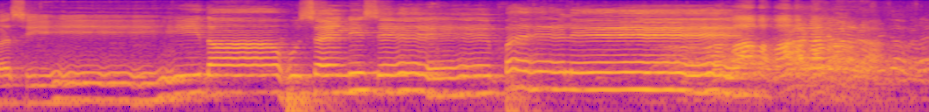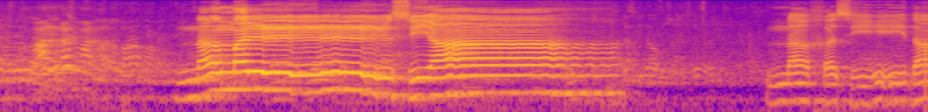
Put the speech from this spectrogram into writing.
खसीदा हुसैन से पहले। नमर सिया। न खसीदा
